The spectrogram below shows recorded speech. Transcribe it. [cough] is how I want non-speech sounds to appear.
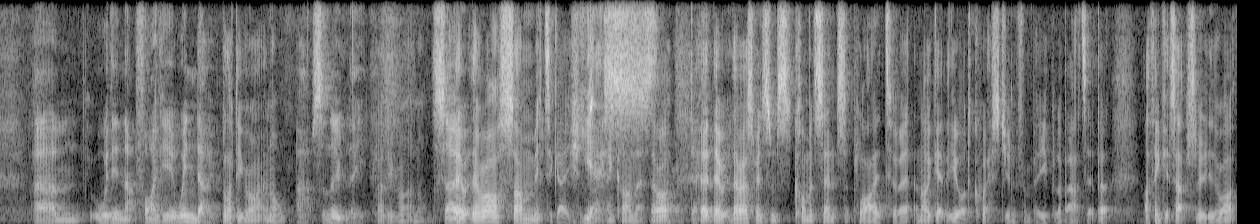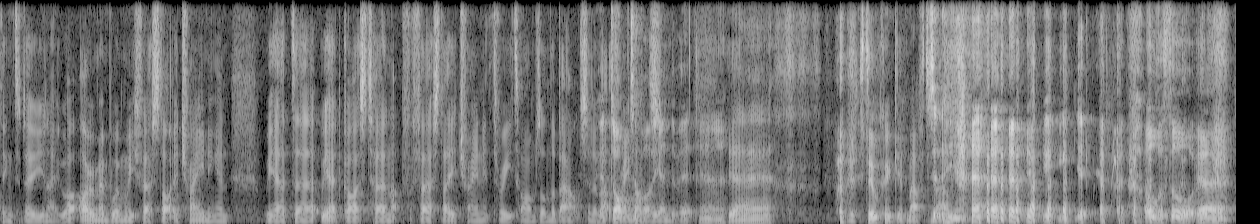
um, within that five year window. Bloody right and all. Absolutely. Bloody right and all. So- there, there are some mitigations, I think, aren't there? There are. there There, there, has been some common sense applied to it, and I get the odd question from people about it, but I think it's absolutely the right thing to do. You know, I, I remember when we first started training, and we had uh, we had guys turn up for first aid training three times on the bounce in A about doctor three by the end of it. Yeah. Yeah. [laughs] Still couldn't give mouth to [laughs] mouth. yeah. [laughs] All the thought, yeah,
